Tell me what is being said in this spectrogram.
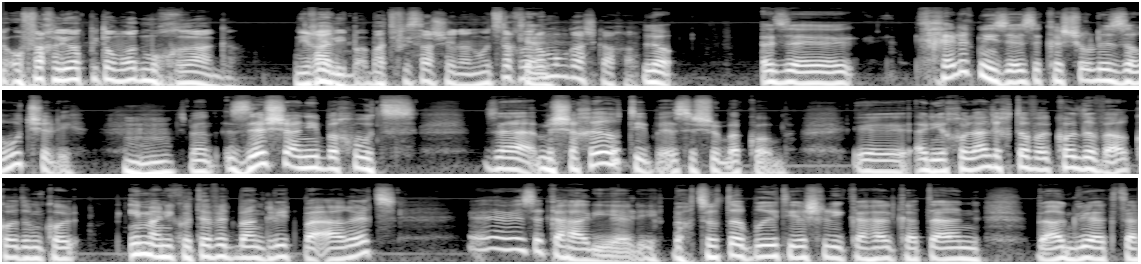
הופך להיות פתאום מאוד מוחרג, נראה כן. לי, בתפיסה שלנו. אצלך זה כן. לא מורגש ככה. לא. אז אה, חלק מזה, זה קשור לזרות שלי. מהמם. זאת אומרת, זה שאני בחוץ, זה משחרר אותי באיזשהו מקום. אה, אני יכולה לכתוב על כל דבר, קודם כל, אם אני כותבת באנגלית בארץ, אה, איזה קהל יהיה לי? בארצות הברית יש לי קהל קטן, באנגליה קצת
